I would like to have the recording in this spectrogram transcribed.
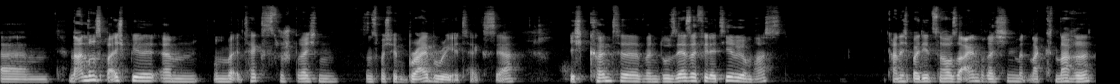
Ähm, ein anderes Beispiel, ähm, um über Attacks zu sprechen, sind zum Beispiel Bribery-Attacks. Ja? Ich könnte, wenn du sehr, sehr viel Ethereum hast, kann ich bei dir zu Hause einbrechen mit einer Knarre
